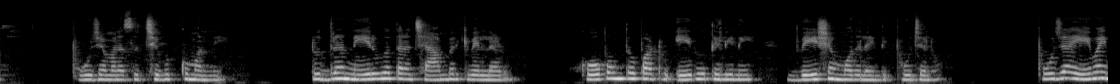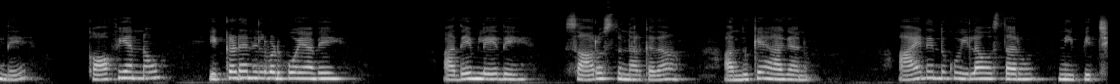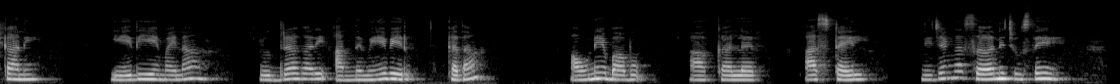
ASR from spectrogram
పూజ మనసు చివుక్కుమంది. రుద్ర నేరుగా తన ఛాంబర్కి వెళ్ళాడు. కోపంతో పాటు ఏదో తెలియని ద్వేషం మొదలైంది పూజలో. పూజ ఏమైందే? కాఫీ అన్నావు? ఇక్కడే నిలబడిపోయావే? అదేం లేదే సార్ వస్తున్నారు కదా అందుకే ఆగాను. ఆయన ఎందుకు ఇలా వస్తారు? నీ పిచ్చి కానీ. ఏది ఏమైనా? రుద్ర గారి అందమే వేరు కదా? అవునే బాబు ఆ కలర్ ఆ స్టైల్. నిజంగా సార్ని చూస్తే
